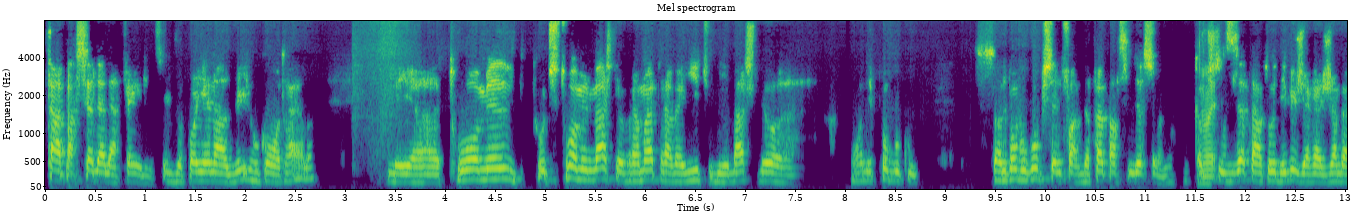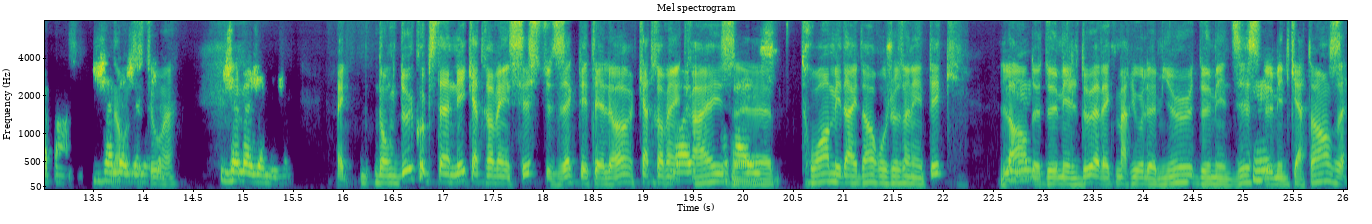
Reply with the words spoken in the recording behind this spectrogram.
temps partiel à la fin. il ne veut pas rien enlever, au contraire. Mais euh, 3000, au-dessus de 3000 matchs, de vraiment travailler tous les matchs, là, euh, on n'est pas beaucoup. Ça n'est pas beaucoup, puis c'est le fun de faire partie de ça. Comme je te disais tantôt au début, j'aurais jamais pensé. Jamais, non, jamais. Tout, jamais. Hein. jamais, jamais, jamais. Donc, deux Coupes Stanley, 86, tu disais que tu étais là. 93, euh, trois médailles d'or aux Jeux olympiques lors mm-hmm. de 2002 avec Mario Lemieux, 2010, 2014. Mm-hmm.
